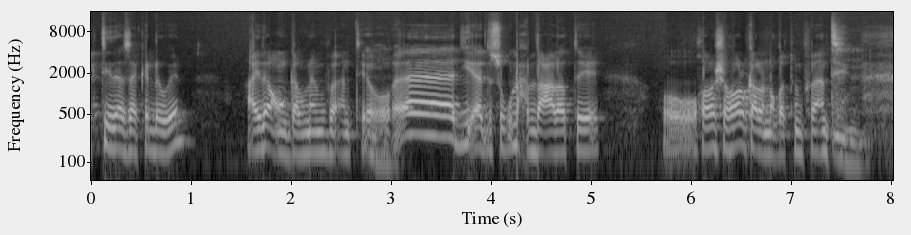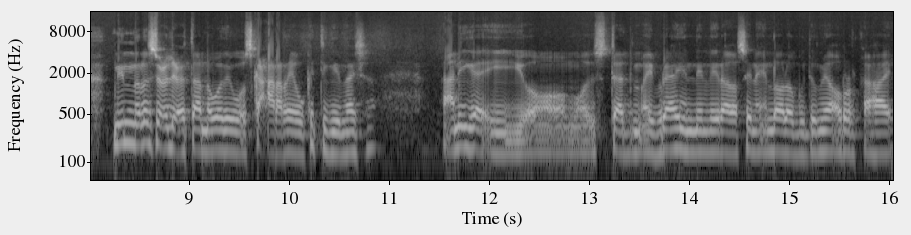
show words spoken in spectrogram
agteedaasaa ka dhoween. Ayadaa un galnay ma fahantay oo aad iyo aad isugu dhex daadatay oo howsha howl kale noqoto ma fahantay nin nala socday xitaa nawadii uu iska cararay oo ka tegay meesha. Aniga iyo ustaad ibraahim nin la yiraahdo sina indhoola gudoomiyaha ururka ahay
